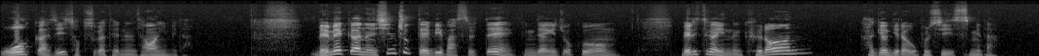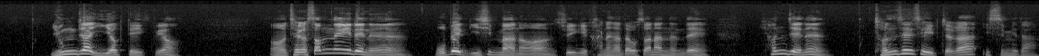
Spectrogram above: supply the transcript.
15억까지 접수가 되는 상황입니다. 매매가는 신축 대비 봤을 때 굉장히 조금 메리트가 있는 그런 가격이라고 볼 수 있습니다. 융자 2억 돼 있고요. 어, 제가 썸네일에는 520만원 수익이 가능하다고 써놨는데, 현재는 전세 세입자가 있습니다.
